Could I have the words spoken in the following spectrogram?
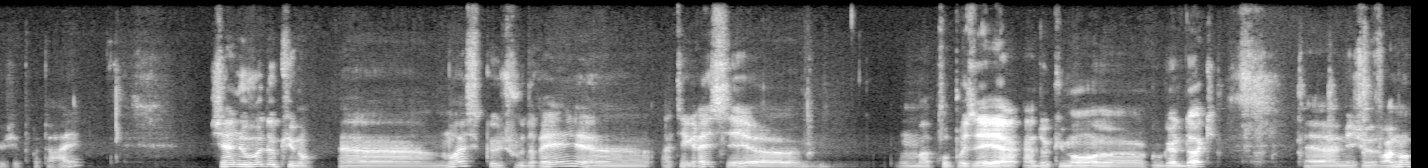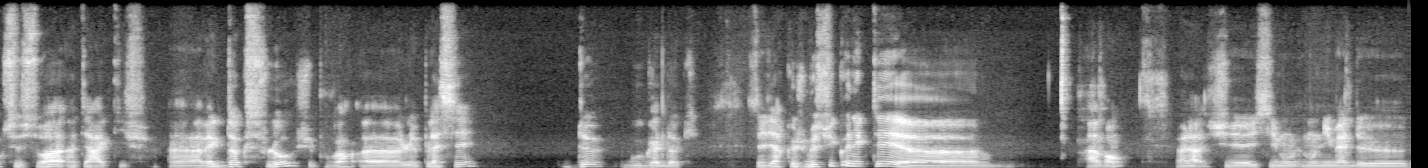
que j'ai préparé. J'ai un nouveau document. Euh, moi, ce que je voudrais euh, intégrer, c'est... on m'a proposé un, document Google Doc, mais je veux vraiment que ce soit interactif. avec Docsflow, je vais pouvoir le placer de Google Doc. C'est-à-dire que je me suis connecté avant, voilà, j'ai ici mon, email de,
